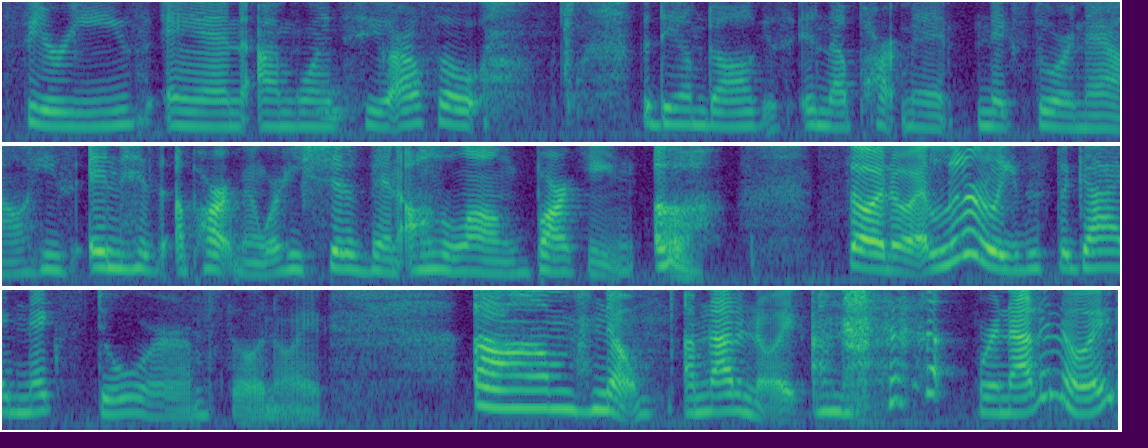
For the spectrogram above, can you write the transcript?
series, and I'm going to I also, the damn dog is in the apartment next door now. He's in his apartment where he should have been all along barking. Ugh, so annoyed. Literally, this is the guy next door. I'm so annoyed. Um, no, I'm not annoyed. I'm not, we're not annoyed.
